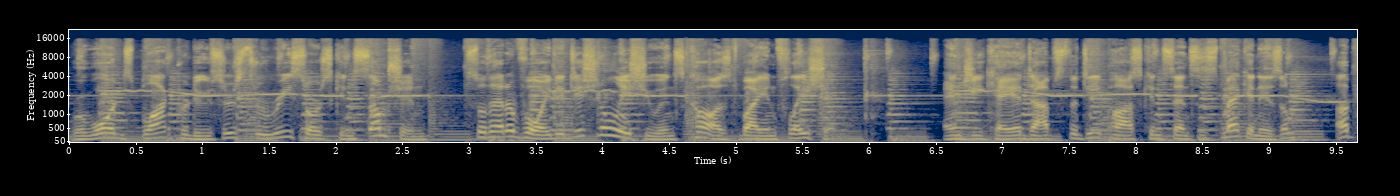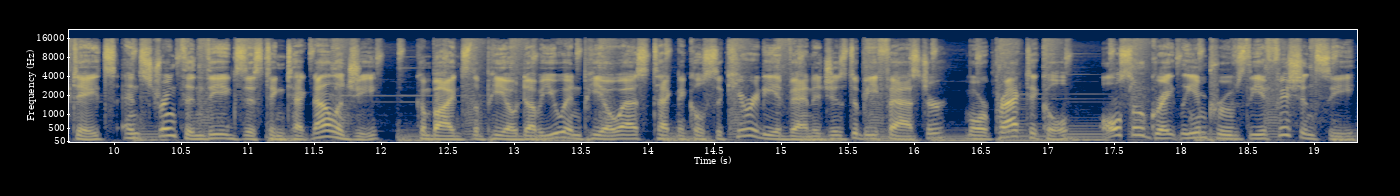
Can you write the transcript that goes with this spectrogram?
rewards block producers through resource consumption so that avoid additional issuance caused by inflation. NGK adopts the DPoS consensus mechanism, updates and strengthens the existing technology, combines the POW and POS technical security advantages to be faster, more practical, also greatly improves the efficiency,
